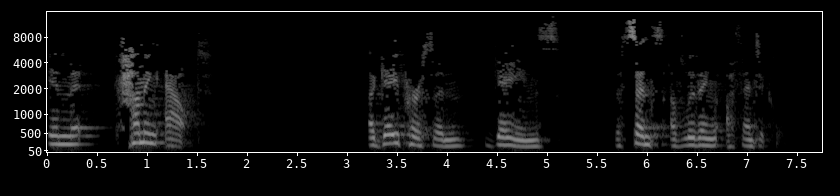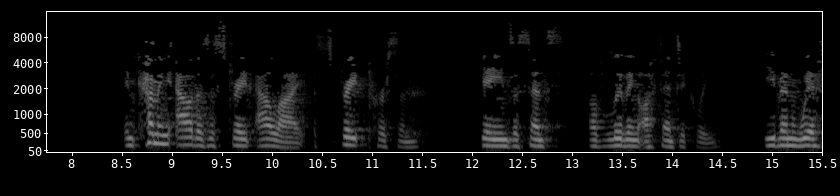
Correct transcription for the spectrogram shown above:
In coming out, a gay person gains the sense of living authentically. In coming out as a straight ally, a straight person gains a sense of living authentically, even with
